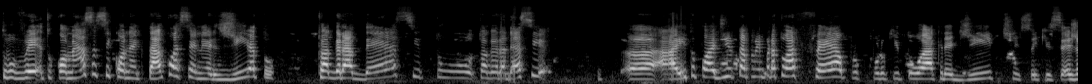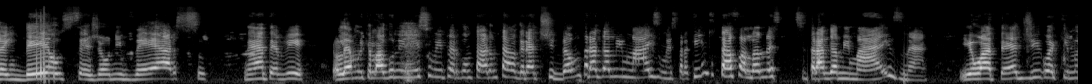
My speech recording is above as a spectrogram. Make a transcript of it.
tu, vê, tu começa a se conectar com essa energia, tu, tu agradece, tu, tu agradece Uh, aí tu pode ir também para tua fé, para o que tu acredite, se que seja em Deus, seja universo, né? Teve, eu lembro que logo no início me perguntaram, tá, gratidão, traga-me mais, mas para quem tu tá falando esse traga-me mais, né? E eu até digo aqui no,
